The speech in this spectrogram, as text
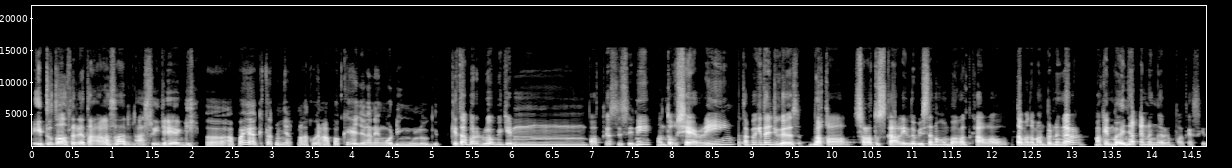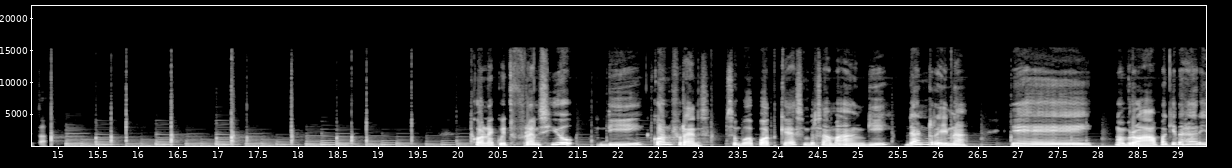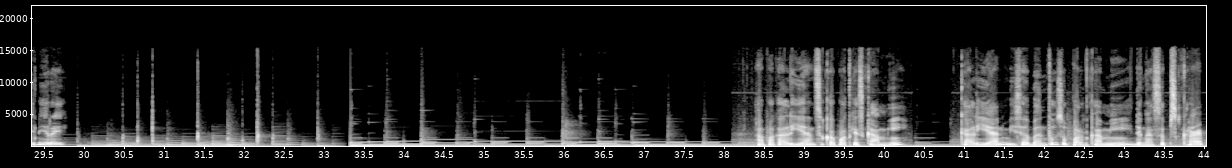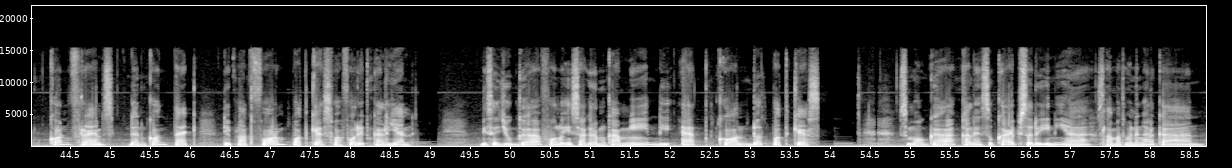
Itu tuh ternyata alasan aslinya ya, Gi? Eee, apa ya, kita nge ngelakuin apa kek, jangan yang ngoding mulu gitu. Kita berdua bikin podcast di sini untuk sharing, tapi kita juga bakal 100 kali lebih seneng banget kalau teman-teman pendengar makin banyak yang dengerin podcast kita. Connect with friends yuk di Conference, sebuah podcast bersama Anggi dan Reina. Yeay, ngobrol apa kita hari ini, Rey? Apa kalian suka podcast kami? Kalian bisa bantu support kami dengan subscribe, conference, dan kontak di platform podcast favorit kalian. Bisa juga follow Instagram kami di @con.podcast. Semoga kalian suka episode ini ya. Selamat mendengarkan.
